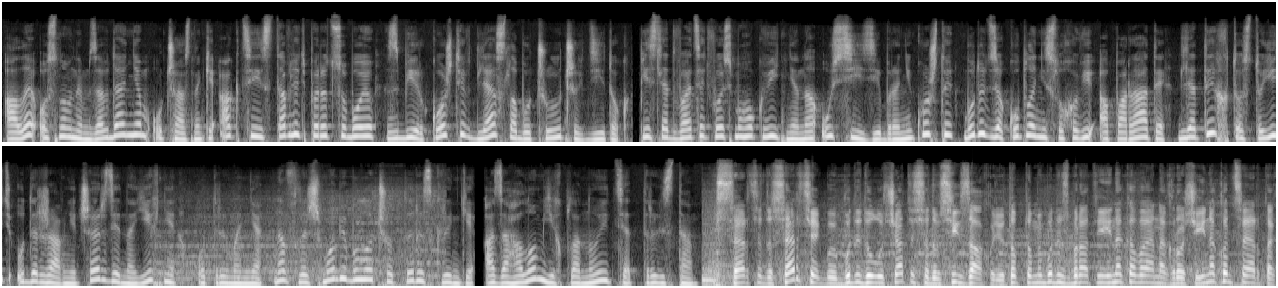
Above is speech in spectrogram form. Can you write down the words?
але основним завданням учасники акції ставлять перед собою збір коштів для слабочуючих діток. Після 28 квітня на усі зібрані кошти будуть закуплені слухові апарати для тих, хто стоїть у державній черзі на їхнє отримання. На флешмобі було чотири скриньки, а загалом їх планується 300. серце до серця якби буде долучатися до всіх заходів. Тобто ми будемо збирати і на КВНах гроші, і на концертах,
